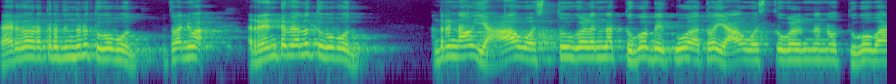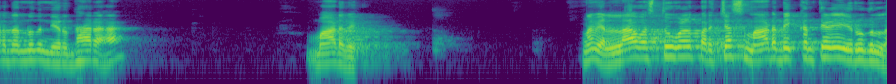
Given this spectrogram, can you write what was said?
ಬೇರೆದವ್ರ ಹತ್ರದಿಂದನೂ ತಗೋಬಹುದು. ಅಥವಾ ನೀವು ರೆಂಟ್ ಮೇಲೂ ತಗೋಬಹುದು. ಅಂದ್ರೆ ನಾವು ಯಾವ ವಸ್ತುಗಳನ್ನ ತಗೋಬೇಕು ಅಥವಾ ಯಾವ ವಸ್ತುಗಳನ್ನ ನಾವು ತಗೋಬಾರ್ದು ಅನ್ನೋದು ನಿರ್ಧಾರ ಮಾಡಬೇಕು. ನಾವು ಎಲ್ಲಾ ವಸ್ತುಗಳು ಪರ್ಚೇಸ್ ಮಾಡ್ಬೇಕಂತೇಳಿ ಇರುವುದಿಲ್ಲ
